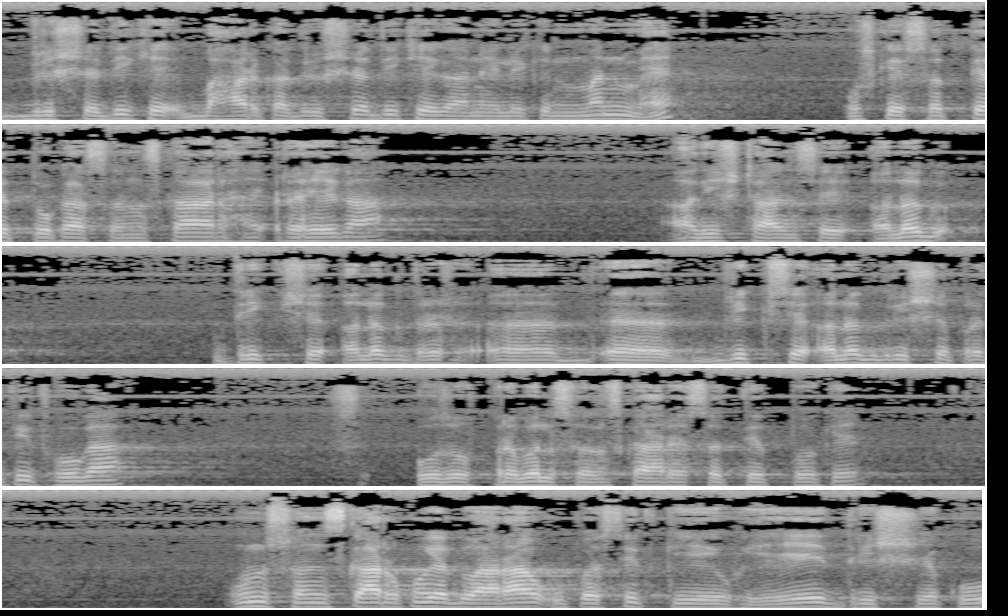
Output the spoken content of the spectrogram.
दृश्य दिखे, बाहर का दृश्य दिखेगा नहीं, लेकिन मन में उसके सत्यत्व का संस्कार रहेगा। अधिष्ठान से अलग दृश्य अलग दृश्य अलग दृश्य प्रतीत होगा। वो जो प्रबल संस्कार है सत्यत्व के, उन संस्कारों के द्वारा उपस्थित किए हुए दृश्य को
